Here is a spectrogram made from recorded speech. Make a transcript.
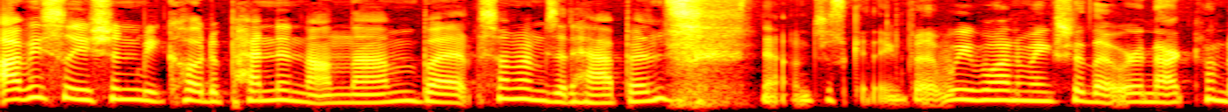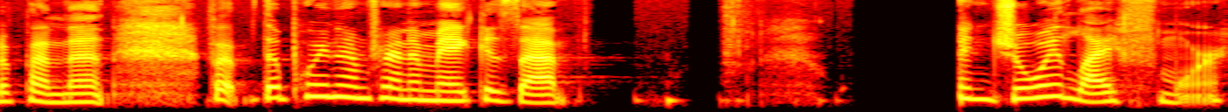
obviously you shouldn't be codependent on them, but sometimes it happens. no, I'm just kidding. But we want to make sure that we're not codependent. But the point I'm trying to make is that enjoy life more,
